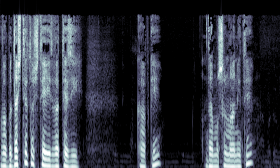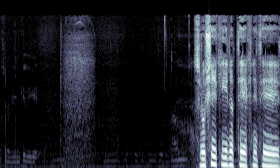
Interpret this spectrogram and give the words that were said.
в бъдещето ще идват тези капки за мусулманите. Слушайки на техните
